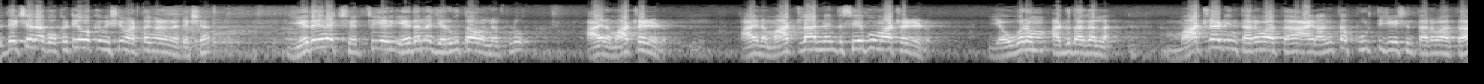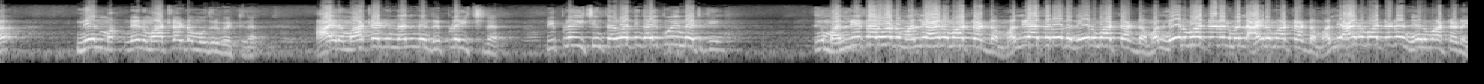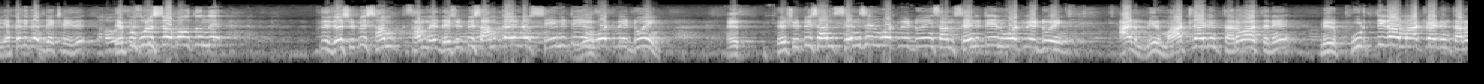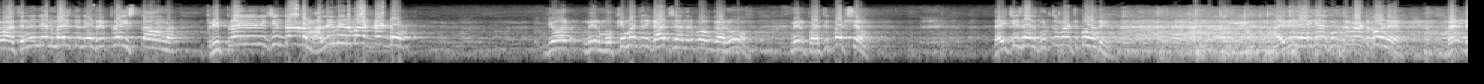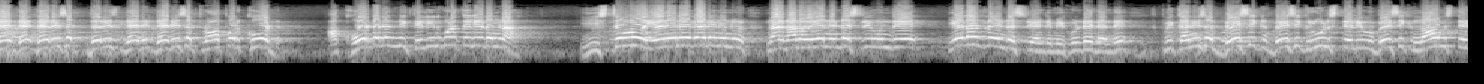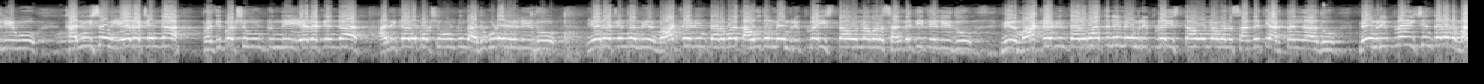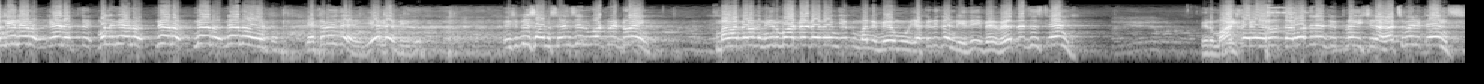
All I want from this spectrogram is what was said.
అధ్యక్ష నాకు ఒకటే ఒక విషయం అర్థం కాదు అధ్యక్ష. ఏదైనా చర్చ ఏదైనా జరుగుతూ ఉన్నప్పుడు ఆయన మాట్లాడాడు. ఆయన మాట్లాడినంతసేపు మాట్లాడాడు. ఎవరం అడ్డు తగల్ల. మాట్లాడిన తర్వాత ఆయన అంతా పూర్తి చేసిన తర్వాత నేను మా- నేను మాట్లాడడం మొదలుపెట్టిన. ఆయన మాట్లాడిన దాన్ని నేను రిప్లై ఇచ్చిన. రిప్లై ఇచ్చిన తర్వాత ఇంక అయిపోయింది అటుకి. ఇంక మళ్ళీ తర్వాత మళ్ళీ ఆయన మాట్లాడడం మళ్ళీ ఆ తర్వాత నేను మాట్లాడడం మళ్ళీ నేను మాట్లాడాను మళ్ళీ ఆయన మాట్లాడడం మళ్ళీ ఆయన మాట్లాడాను నేను మాట్లాడాను. ఎక్కడికి అధ్యక్ష ఇది? ఎప్పుడు ఫుల్ స్టాప్ అవుతుంది? They should be some some they should be some kind of sanity in what we are doing they should be some sense in what we are doing some sanity in what we are doing ఆయన మీరు మాట్లాడిన తర్వాతనే మీరు పూర్తిగా మాట్లాడిన తర్వాతనే నేను mic నేను రిప్లై ఇస్తా ఉన్నా. రిప్లై నేను ఇచ్చిన తర్వాత మళ్ళీ మీరు మాట్లాడడం. యువర్ మీరు ముఖ్యమంత్రి కాదు చంద్రబాబు గారు. మీరు ప్రతిపక్షం. దయచేసి అది గుర్తుపెట్టుకోండి. అది దయచేసి గుర్తుపెట్టుకోండి. There is there is is a proper code ఆ కోడ్ అనేది మీకు తెలియని కూడా తెలియడంలా. ఇష్టమో ఇష్టం ఏదైనా కానీ నేను నాకు నలభై ఏళ్ళ ఇండస్ట్రీ ఉంది. ఏ దాంట్లో ఇండస్ట్రీ అండి మీకు ఉండేదండి? మీకు కనీసం బేసిక్ బేసిక్ రూల్స్ తెలియవు బేసిక్ నామ్స్ తెలియవు. కనీసం ఏ రకంగా ప్రతిపక్షం ఉంటుంది ఏ రకంగా అధికార పక్షం ఉంటుంది అది కూడా తెలియదు ఏ రకంగా మీరు మాట్లాడిన తర్వాత అవతల మేము రిప్లై ఇస్తా ఉన్నామన్న సంగతి తెలియదు మీరు మాట్లాడిన తర్వాతనే మేము రిప్లై ఇస్తా ఉన్నామన్న సంగతి అర్థం కాదు. మేము రిప్లై ఇచ్చిన తర్వాత మళ్ళీ నేను నేను మళ్ళీ నేను నేను నేను నేను ఎక్కడైతే ఎక్కడిదే ఏంటండి ఇది? This be some sense in what we doing మళ్ళీ తర్వాత మీరు మాట్లాడారని చెప్పి మళ్ళీ మేము ఎక్కడికండి ఇది? వేర్ దిస్ స్టాండ్ మీరు మాట్లాడారు తర్వాత నేను రిప్లై ఇచ్చిన. That's very tense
